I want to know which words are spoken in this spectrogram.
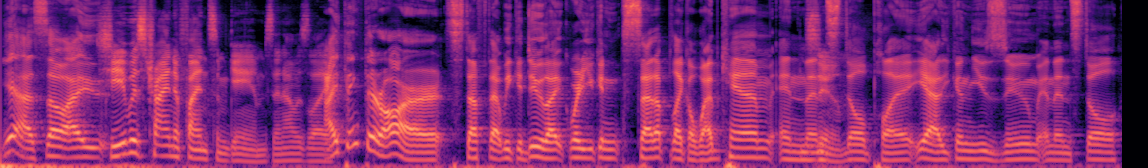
yeah, so I She was trying to find some games, and I was like, I think there are stuff that we could do, like where you can set up like a webcam and then Zoom. still play. Yeah, you can use Zoom and then still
